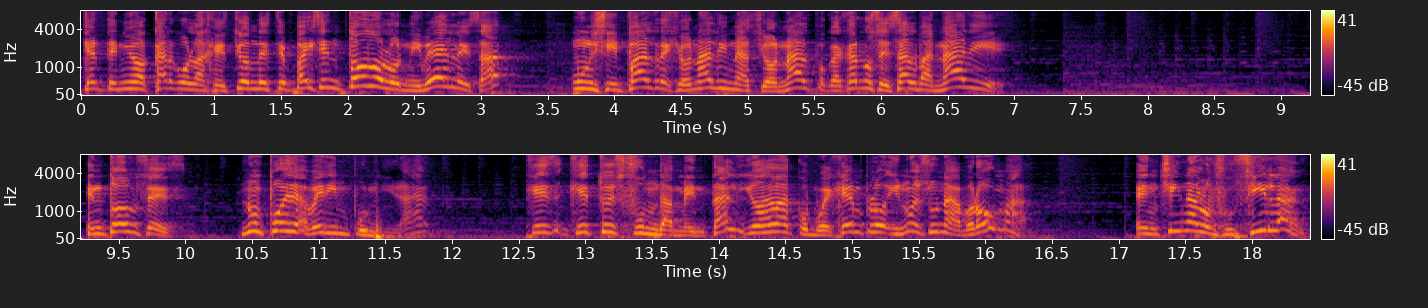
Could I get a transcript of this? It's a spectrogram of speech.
que han tenido a cargo la gestión de este país en todos los niveles, ¿ah? Municipal, regional y nacional, porque acá no se salva nadie. Entonces, no puede haber impunidad. Que, esto es fundamental. Yo daba como ejemplo, y no es una broma. En China lo fusilan.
